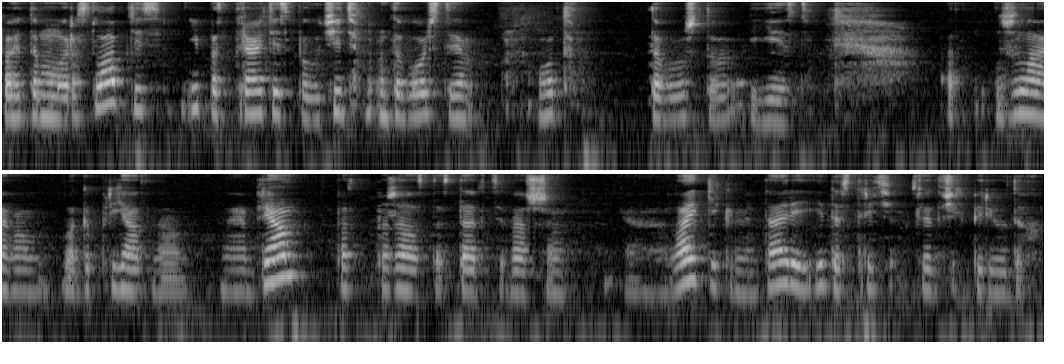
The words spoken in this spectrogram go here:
поэтому расслабьтесь и постарайтесь получить удовольствие от того, что есть. Желаю вам благоприятного ноября. Пожалуйста, ставьте ваши э, лайки, комментарии и до встречи в следующих периодах.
